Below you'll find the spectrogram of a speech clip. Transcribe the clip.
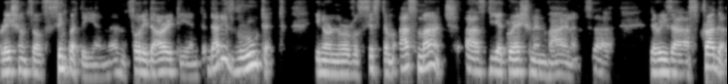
relations of sympathy and, and, solidarity. And that is rooted in our nervous system as much as the aggression and violence. Uh, there is a struggle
